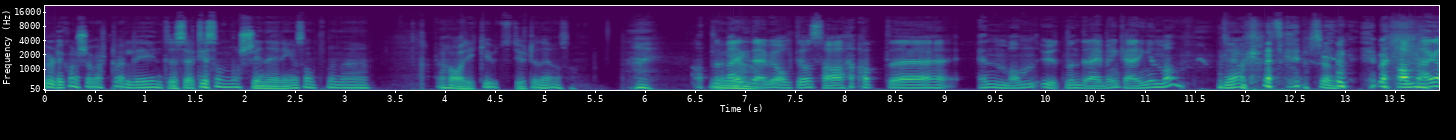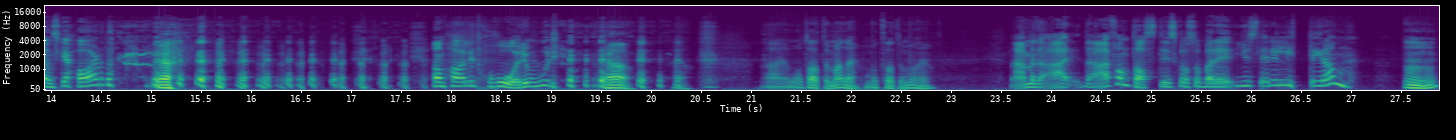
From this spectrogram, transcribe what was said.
burde kanskje vært veldig interessert i sånn maskinering og sånt, men jeg, jeg har ikke utstyr til det, altså. Atle Berg drev jo alltid og sa at eh, en mann uten en dreibenk er ingen mann. Ja, akkurat. Jeg Skjønner. Men han er ganske hard, da. Ja. Han har litt hårde ord. Ja. ja. Nei, jeg må ta til meg det. Må ta til meg det. Nei, men det er, det er fantastisk også bare justere lite grann. Mm.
